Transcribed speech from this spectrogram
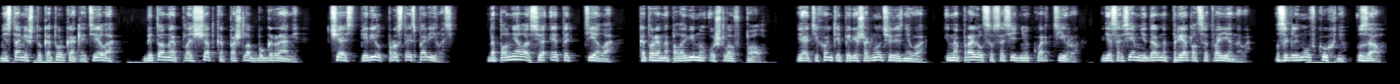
местами штукатурка отлетела, бетонная площадка пошла буграми, часть перил просто испарилась. Дополняло все это тело, которое наполовину ушло в пол. Я тихонько перешагнул через него и направился в соседнюю квартиру, где совсем недавно прятался от военного. Заглянул в кухню, в зал.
